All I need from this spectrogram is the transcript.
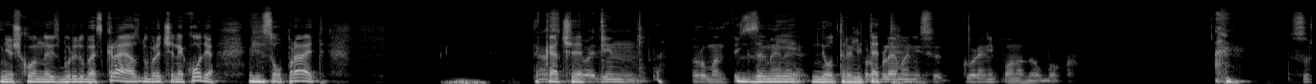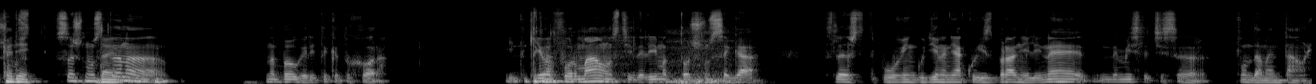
Ние ще ходим на избори до безкрай. Аз добре, че не ходя. Вие се оправите. Така Аз че Като един романтик за за мен ми е неутралитет. проблема ни се корени по-надълбоко. Всъщност, Къде? Всъщността Дай. на, на българите като хора. И такива Така. формалности, дали имат точно сега, следващата половин година някой избран или не, не мисля, че са фундаментални.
